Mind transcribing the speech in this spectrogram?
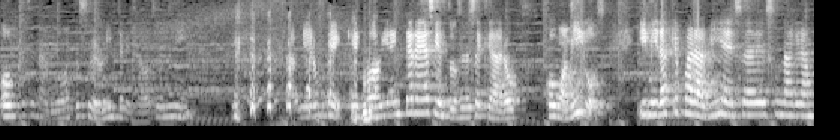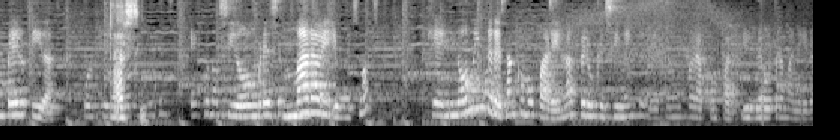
hombres en algún momento estuvieron interesados en mí. Vieron que, no había interés y entonces se quedaron como amigos. Y mira que para mí esa es una gran pérdida, porque ah, he conocido hombres maravillosos que no me interesan como pareja, pero que sí me interesan para compartir de otra manera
